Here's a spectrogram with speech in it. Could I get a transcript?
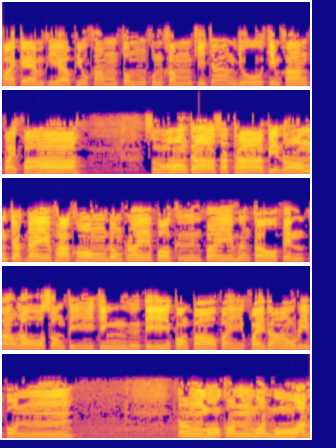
ฝ่ายแก้มเพียผิวคำตนขุนคำขี่จ้างอยู่จิมข้างปลายขวา สองกาสัทธาพี่น้องจากใดผ่าคองดงไพรปอกคืนไปเมืองเก่าเป็นเต้าเหล่าสองตีจริงฮือตีกองเปล่าไปไข่ดาวรีปนตั้งหมู่คนมวนหมู่อัน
